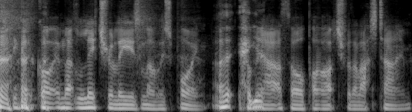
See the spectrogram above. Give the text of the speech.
I think I caught him at literally his lowest point I coming yeah. out of Thorpe Arch for the last time.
